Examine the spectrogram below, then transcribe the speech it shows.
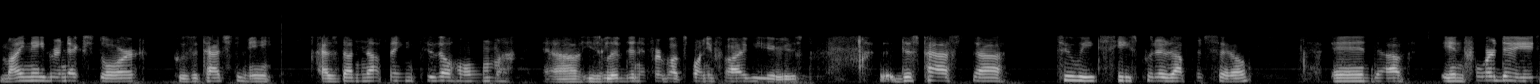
My neighbor next door, who's attached to me, has done nothing to the home. Uh, he's lived in it for about 25 years. This past uh, two weeks, he's put it up for sale, and uh, in four days,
